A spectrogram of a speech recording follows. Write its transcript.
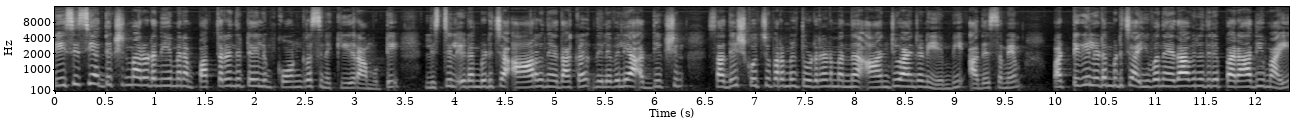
ഡി സി സി അധ്യക്ഷന്മാരുടെ നിയമനം പത്തനംതിട്ടയിലും കോൺഗ്രസിന് കീറാമുട്ടി. ലിസ്റ്റിൽ ഇടം പിടിച്ച ആറ് നേതാക്കൾ നിലവിലെ അധ്യക്ഷൻ സതീഷ് കൊച്ചുപറമ്പിൽ തുടരണമെന്ന് ആന്റു ആന്റണി എം പി. അതേസമയം പട്ടികയിൽ ഇടം പിടിച്ച യുവ നേതാവിനെതിരെ പരാതിയുമായി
